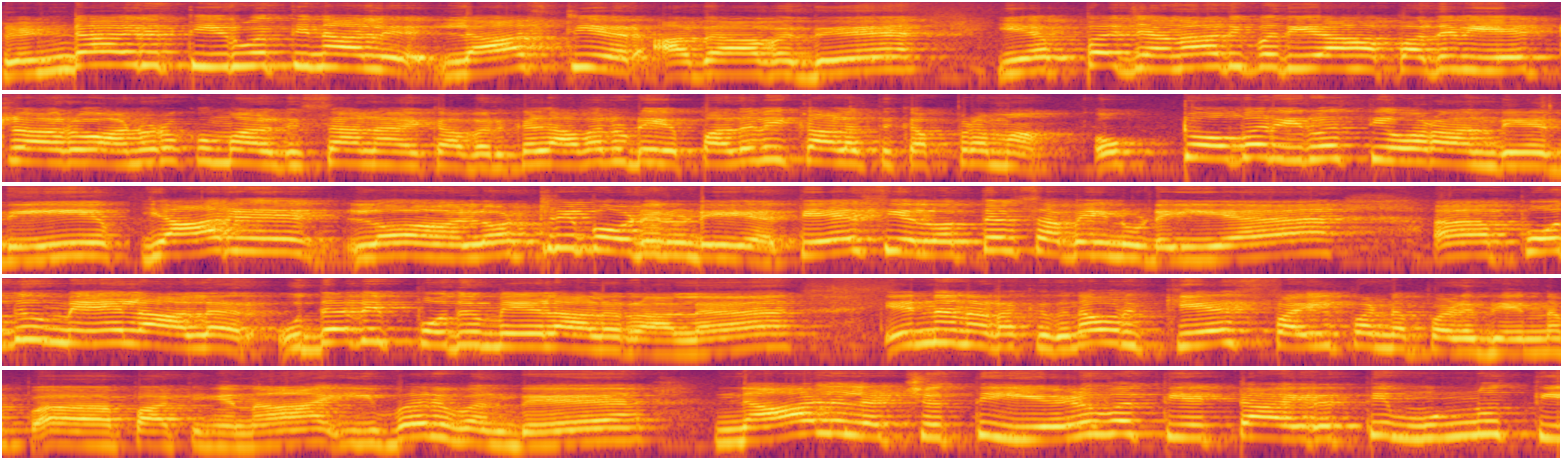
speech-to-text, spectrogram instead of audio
ரெண்டாயிரத்தி இருபத்தி நாலு லாஸ்ட் இயர் அதாவது எப்ப ஜனாதிபதியாக பதவி ஏற்றாரோ அனுரகுமார் திசாநாயக் அவர்கள் அவருடைய பதவி காலத்துக்கு அப்புறமா அக்டோபர் இருபத்தி ஓராம் தேதி யாரு? லொ- லொட்டரி போர்டினுடைய தேசிய லொத்தர் சபையினுடைய பொது மேலாளர் உதவி பொது மேலாளரால என்ன நடக்குதுன்னா ஒரு கேஸ் ஃபைல் பண்ணப்படுது. என்ன பார்த்தீங்கன்னா இவர் வந்து நாலு லட்சத்தி எழுபத்தி எட்டாயிரத்தி முன்னூத்தி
